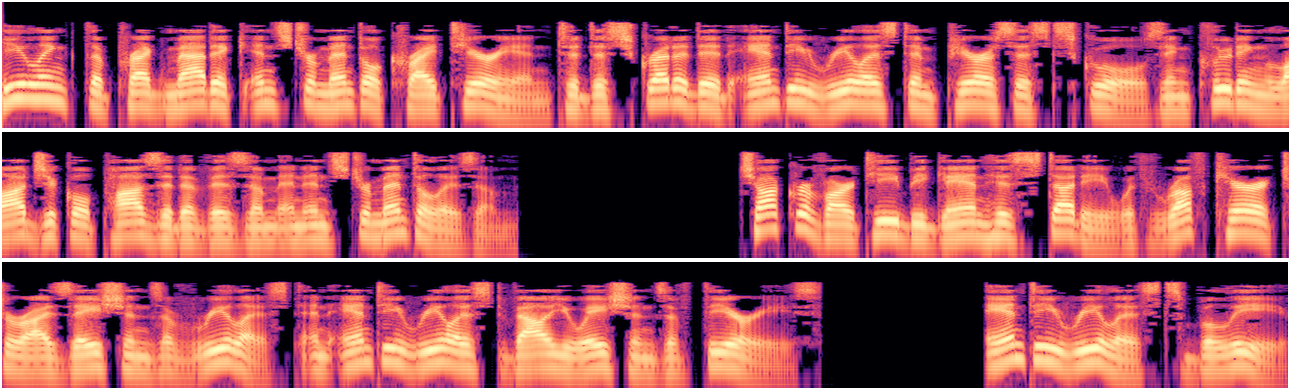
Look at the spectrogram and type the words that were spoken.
He linked the pragmatic instrumental criterion to discredited anti-realist empiricist schools including logical positivism and instrumentalism. Chakravartty began his study with rough characterizations of realist and anti-realist valuations of theories. Anti-realists believe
